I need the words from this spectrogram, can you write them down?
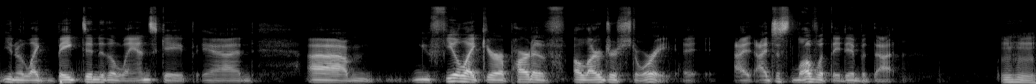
you know, like baked into the landscape, and um, you feel like you're a part of a larger story. I, I just love what they did with that. Hmm.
